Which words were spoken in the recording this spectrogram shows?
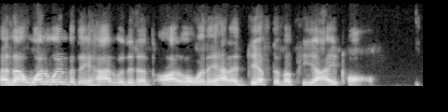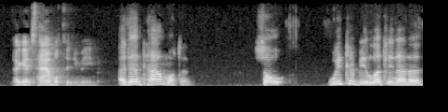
And that one win that they had was against Ottawa, where they had a gift of a PI call Against Hamilton, you mean? against Hamilton. So we could be looking at a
